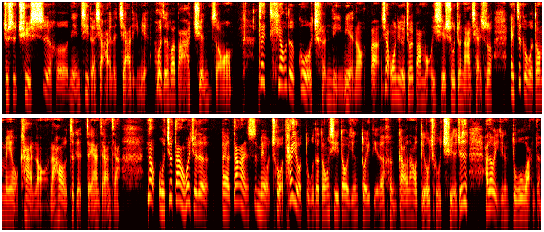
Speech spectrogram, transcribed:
就是去适合年纪的小孩的家里面，或者会把它捐走哦。在挑的过程里面哦，把像我女儿就会把某一些书就拿起来，就说：“哎，这个我都没有看哦。”然后这个怎样怎样怎样。那我就当然会觉得，呃，当然是没有错。他有读的东西都已经堆叠得很高，然后丢出去了，就是他都已经读完的。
